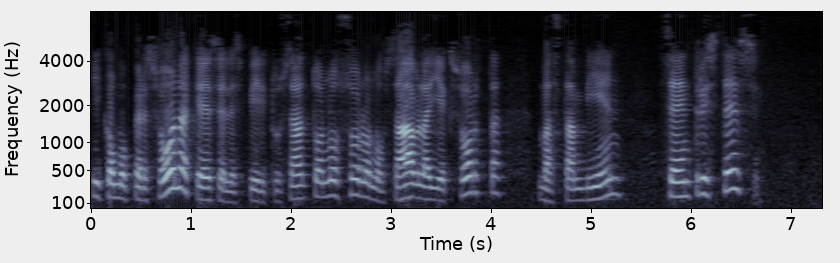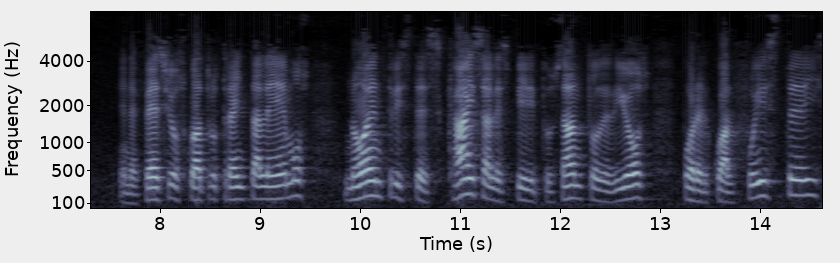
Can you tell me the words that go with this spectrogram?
Y como persona que es el Espíritu Santo, no solo nos habla y exhorta, mas también se entristece. En Efesios 4:30 leemos, no entristezcáis al Espíritu Santo de Dios, por el cual fuisteis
